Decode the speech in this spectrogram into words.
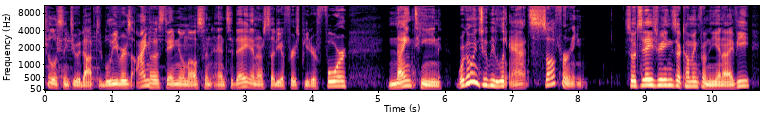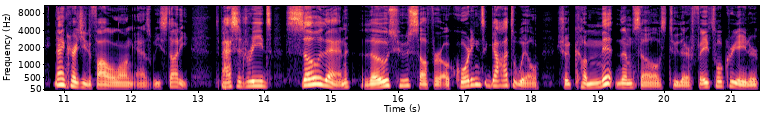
For listening to Adopted Believers. I'm host Daniel Nelson, and today in our study of 1 Peter 4 19, we're going to be looking at suffering. So today's readings are coming from the NIV, and I encourage you to follow along as we study. The passage reads So then, those who suffer according to God's will should commit themselves to their faithful Creator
